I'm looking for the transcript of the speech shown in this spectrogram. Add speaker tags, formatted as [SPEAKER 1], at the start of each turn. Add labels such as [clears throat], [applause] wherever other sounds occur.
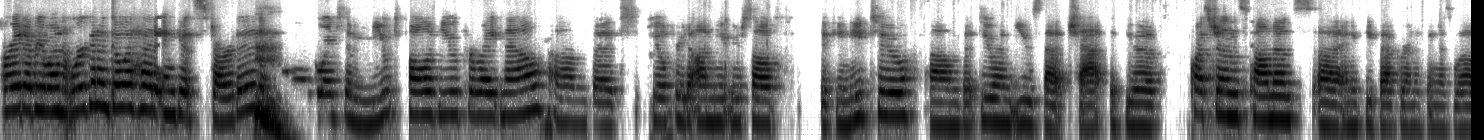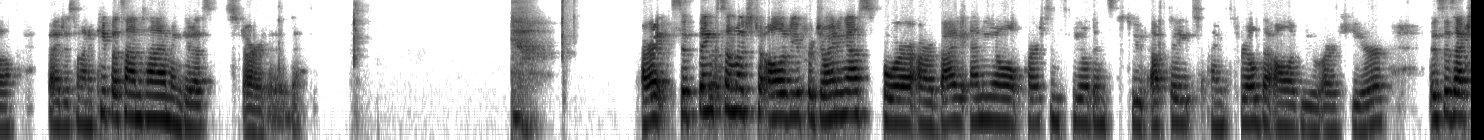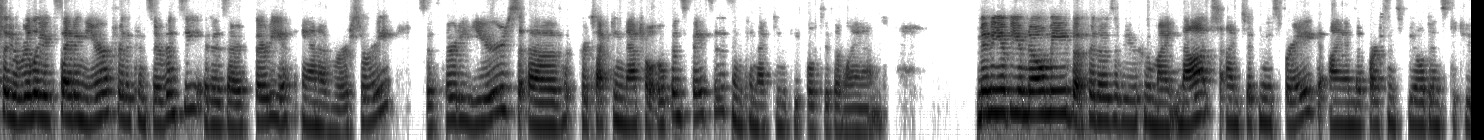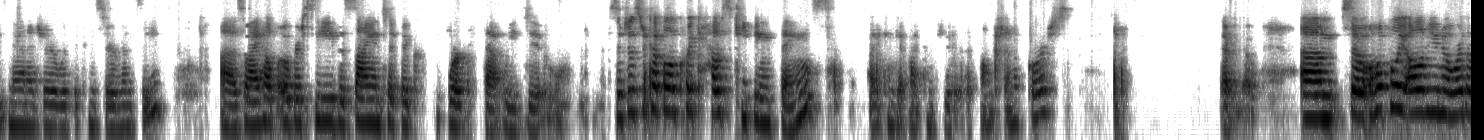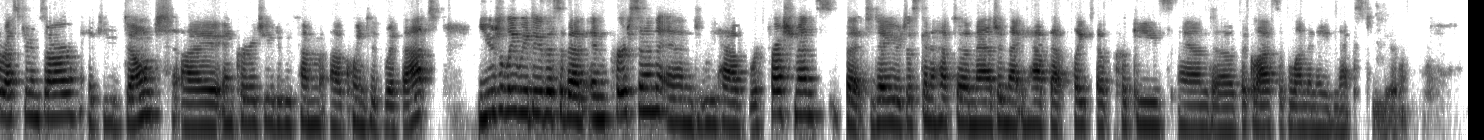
[SPEAKER 1] All right, everyone, we're going to go ahead and get started. I'm going to mute all of you for right now, um, but feel free to unmute yourself if you need to, um, but do use that chat if you have questions, comments, uh, any feedback or anything as well. But I just want to keep us on time and get us started. All right, so thanks so much to all of you for joining us for our biennial Parsons Field Institute update. I'm thrilled that all of you are here. This is actually a really exciting year for the Conservancy. It is our 30th anniversary. So 30 years of protecting natural open spaces and connecting people to the land. Many of you know me, but for those of you who might not, I'm Tiffany Sprague. I am the Parsons Field Institute Manager with the Conservancy. Uh, so I help oversee the scientific work that we do. So just a couple of quick housekeeping things. I can get my computer to function, of course. There we go. Um, so hopefully all of you know where the restrooms are. If you don't, I encourage you to become acquainted with that. Usually we do this event in person and we have refreshments, but today you're just gonna have to imagine that you have that plate of cookies and uh, the glass of lemonade next to you.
